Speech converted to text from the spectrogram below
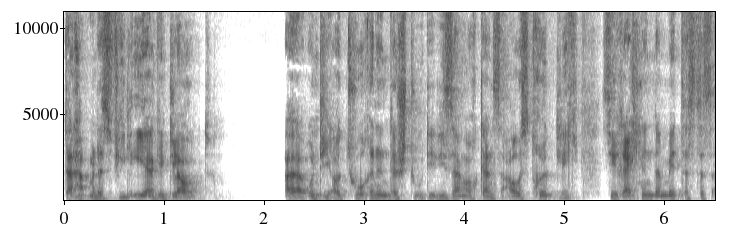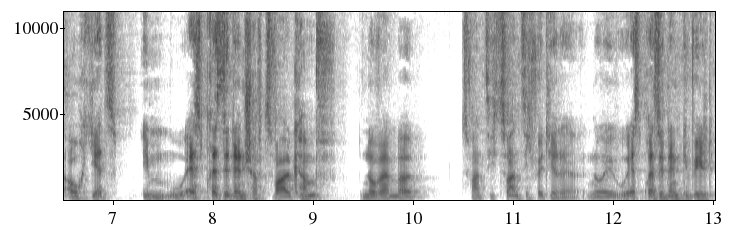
dann hat man das viel eher geglaubt. Äh, und die Autorinnen der Studie, die sagen auch ganz ausdrücklich, sie rechnen damit, dass das auch jetzt im US-Präsidentschaftswahlkampf, November 2020 wird hier der neue US-Präsident gewählt,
